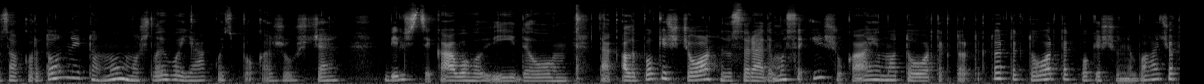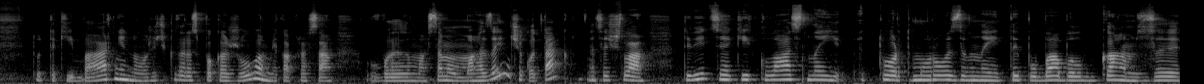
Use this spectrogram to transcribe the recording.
закордонний, тому, можливо, якось покажу ще більш цікавого відео. Так, але поки що зосередимося і шукаємо тортик. Тортик, тортик, тортик, поки що не бачу. Тут такі барні ножички. Зараз покажу вам, яка краса в самому магазинчику. Так, зайшла. Дивіться, який класний торт морозивний, типу Bubble Gum з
